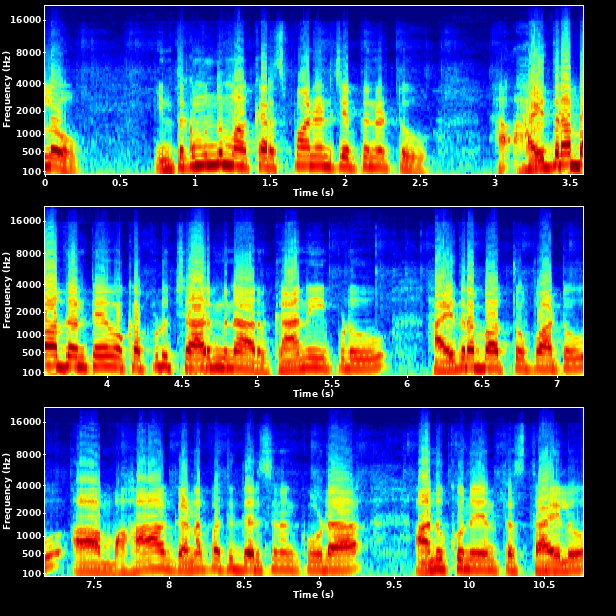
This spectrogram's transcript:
లో ఇంతకుముందు మా కరెస్పాండెంట్ చెప్పినట్టు హైదరాబాద్ అంటే ఒకప్పుడు చార్మినార్ కానీ ఇప్పుడు హైదరాబాద్తో పాటు ఆ మహాగణపతి దర్శనం కూడా అనుకునేంత స్థాయిలో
